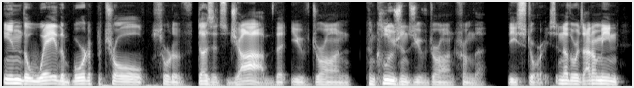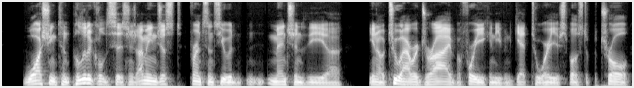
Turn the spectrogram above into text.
in the way the Border Patrol sort of does its job that you've drawn, conclusions you've drawn from the these stories? In other words, I don't mean Washington political decisions. I mean, just for instance, you had mentioned the, uh, you know, two hour drive before you can even get to where you're supposed to patrol.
